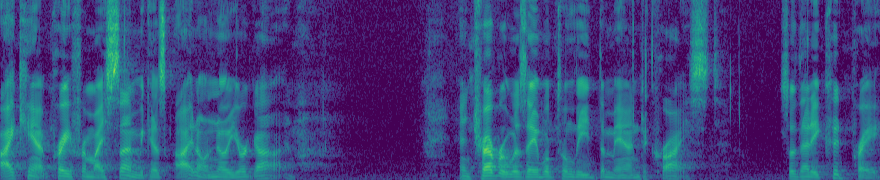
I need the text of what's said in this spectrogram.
I can't pray for my son because I don't know your God. And Trevor was able to lead the man to Christ so that he could pray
